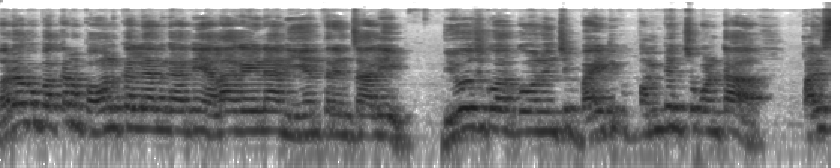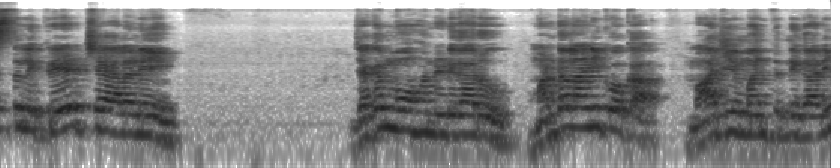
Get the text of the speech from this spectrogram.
మరొక పక్కన పవన్ కళ్యాణ్ గారిని ఎలాగైనా నియంత్రించాలి నియోజకవర్గం నుంచి బయటకు పంపించకుండా పరిస్థితుల్ని క్రియేట్ చేయాలని జగన్మోహన్ రెడ్డి గారు మండలానికి ఒక మాజీ మంత్రిని కానీ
